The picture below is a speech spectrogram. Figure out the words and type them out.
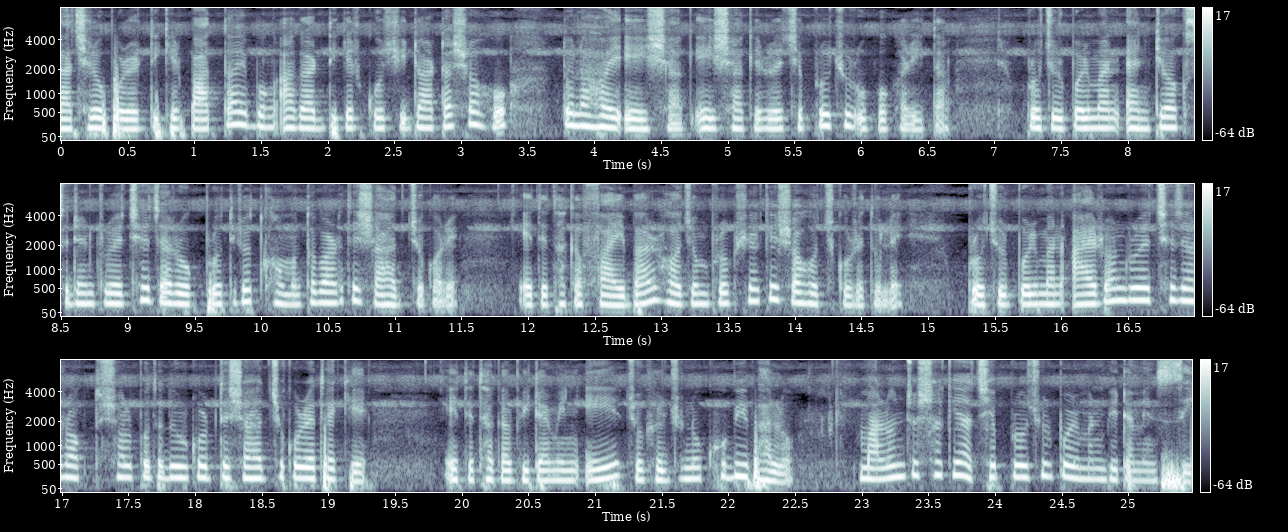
গাছের ওপরের দিকের পাতা এবং আগার দিকের কচি ডাঁটা সহ তোলা হয় এই শাক। এই শাকে রয়েছে প্রচুর উপকারিতা। প্রচুর পরিমাণ অ্যান্টিঅক্সিডেন্ট রয়েছে যা রোগ প্রতিরোধ ক্ষমতা বাড়াতে সাহায্য করে। এতে থাকা ফাইবার হজম প্রক্রিয়াকে সহজ করে তোলে। প্রচুর পরিমাণ আয়রন রয়েছে যা রক্ত স্বল্পতা দূর করতে সাহায্য করে থাকে। এতে থাকা ভিটামিন এ চোখের জন্য খুবই ভালো। মালঞ্চ শাকে আছে প্রচুর পরিমাণ ভিটামিন সি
